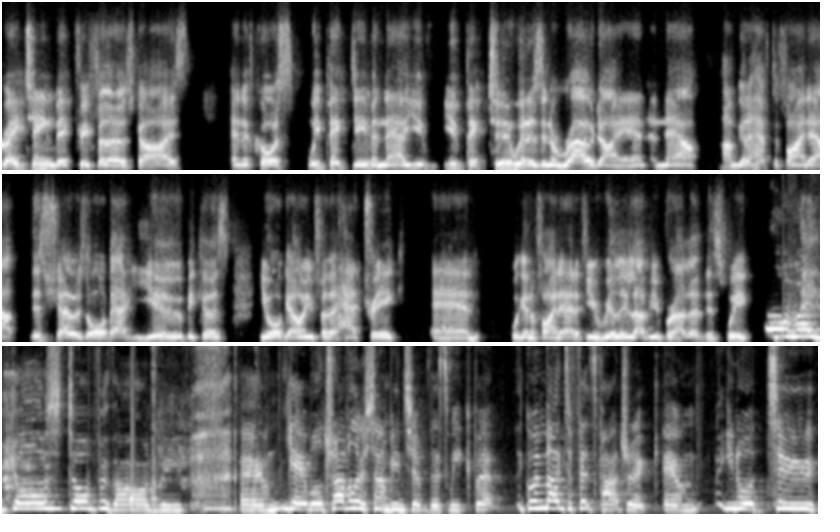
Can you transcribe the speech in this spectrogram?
great team victory for those guys. And of course, we picked him, and now you've you've picked two winners in a row, Diane. And now I'm going to have to find out. This show is all about you because you're going for the hat trick, and we're going to find out if you really love your brother this week. Oh my gosh, don't put that on me. Um, yeah, well, Travelers Championship this week, but going back to Fitzpatrick, um, you know, to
